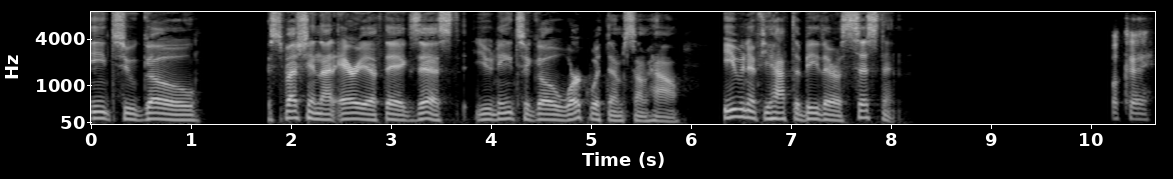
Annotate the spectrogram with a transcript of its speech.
need to go, especially in that area, if they exist, you need to go work with them somehow, even if you have to be their assistant. Okay.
